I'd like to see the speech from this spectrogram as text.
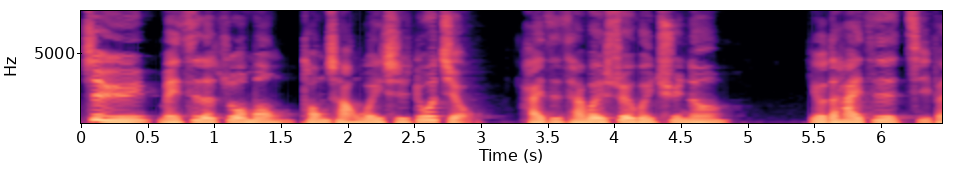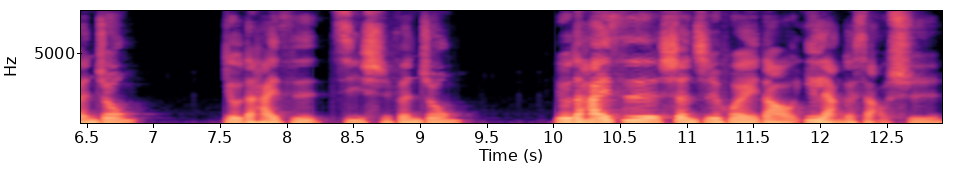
至于每次的做梦通常维持多久，孩子才会睡回去呢？有的孩子几分钟，有的孩子几十分钟，有的孩子甚至会到一两个小时。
